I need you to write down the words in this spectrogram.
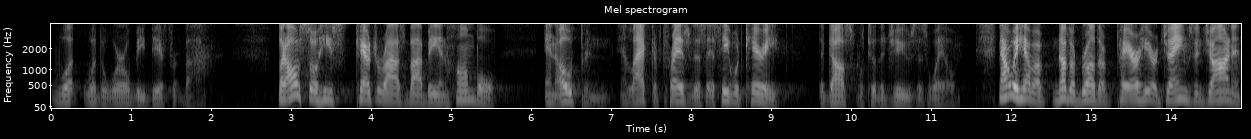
What would the world be different by? But also, he's characterized by being humble and open and lack of prejudice as he would carry the gospel to the Jews as well. Now we have another brother pair here, James and John, and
